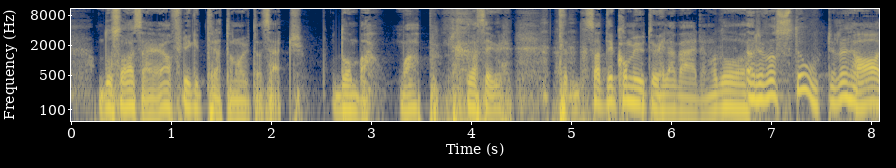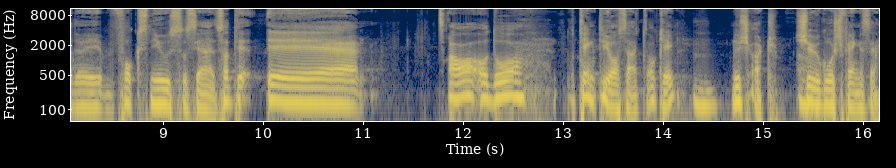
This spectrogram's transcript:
Och då sa jag så här, jag har flugit 13 år utan cert. Och de bara, wap. Var så, att det kom ut över hela världen. Och då, Ja, det var stort, eller hur? Ja, det är Fox News och så här. Så att eh, ja, och då, Då tänkte jag så här, att okej, nu är det kört. 20 års fängelse.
